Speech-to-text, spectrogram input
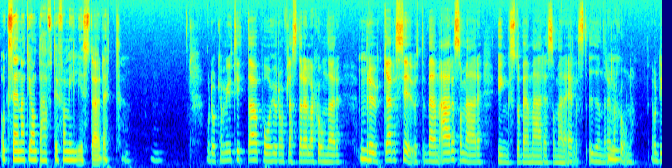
Och sen att jag inte haft det familjestödet. Och då kan man ju titta på hur de flesta relationer Mm. brukar se ut. Vem är det som är yngst och vem är det som är äldst i en relation? Och det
